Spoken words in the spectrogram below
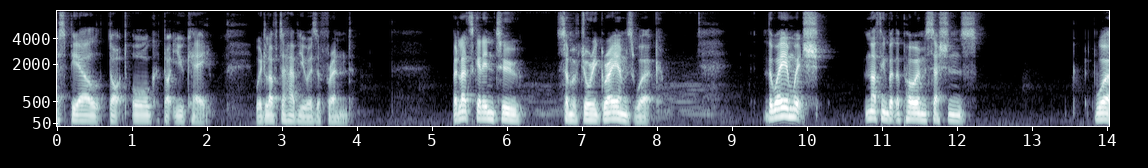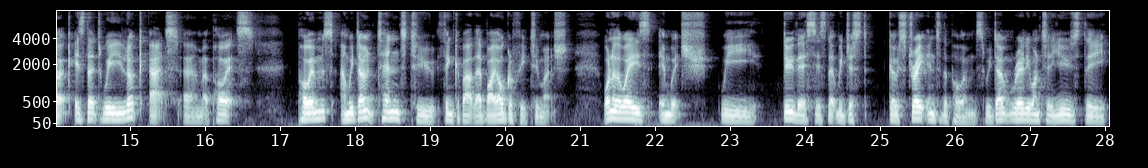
spl.org.uk. We'd love to have you as a friend. But let's get into some of Jorie Graham's work. The way in which Nothing But the Poem sessions work is that we look at um, a poet's poems and we don't tend to think about their biography too much. One of the ways in which we do this is that we just go straight into the poems. We don't really want to use the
